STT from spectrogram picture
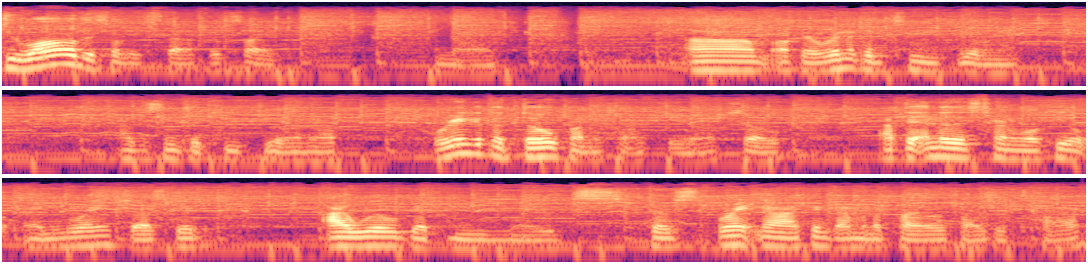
do all this other stuff. It's like man. Um, okay, we're gonna continue healing. I just need to keep healing up. We're gonna get the Dokkan attack here, so at the end of this turn we'll heal anyway, so that's good. I will get the modes. Because right now I think I'm to prioritize attack.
